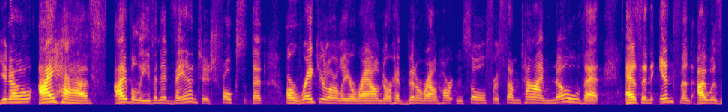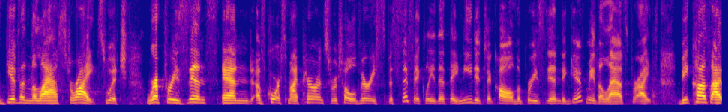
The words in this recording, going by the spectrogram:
You know, I have, I believe, an advantage. Folks that are regularly around or have been around Heart and Soul for some time know that as an infant, I was given the last rites, which represents, and of course, my parents were told very specifically that they needed to call the priest in to give me the last rites because I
